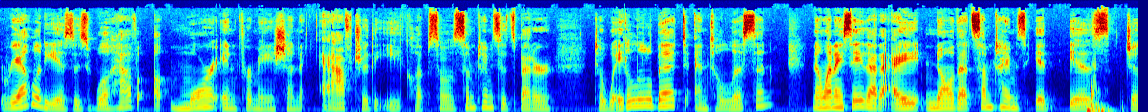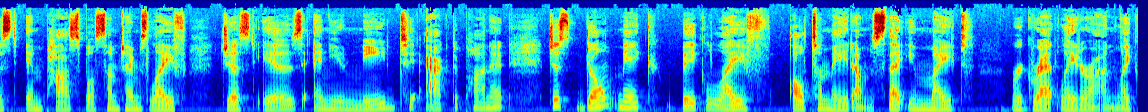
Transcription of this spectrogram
reality is is we'll have uh, more information after the eclipse. So sometimes it's better to wait a little bit and to listen. Now, when I say that, I know that sometimes it is just impossible. Sometimes life just is, and you need to act upon it. Just don't make big life ultimatums that you might regret later on, like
